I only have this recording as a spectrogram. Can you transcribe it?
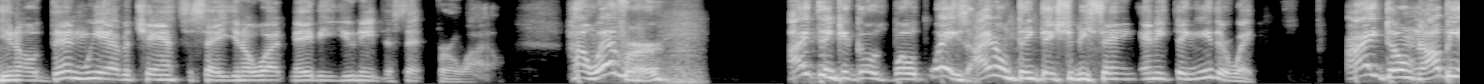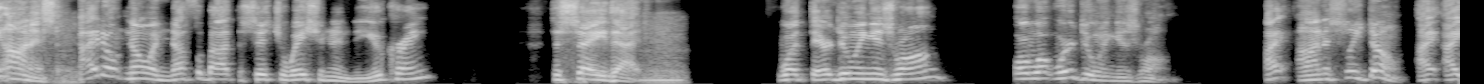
you know, then we have a chance to say, you know what, maybe you need to sit for a while. However, I think it goes both ways. I don't think they should be saying anything either way. I don't, I'll be honest, I don't know enough about the situation in the Ukraine to say that what they're doing is wrong or what we're doing is wrong. I honestly don't. I, I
